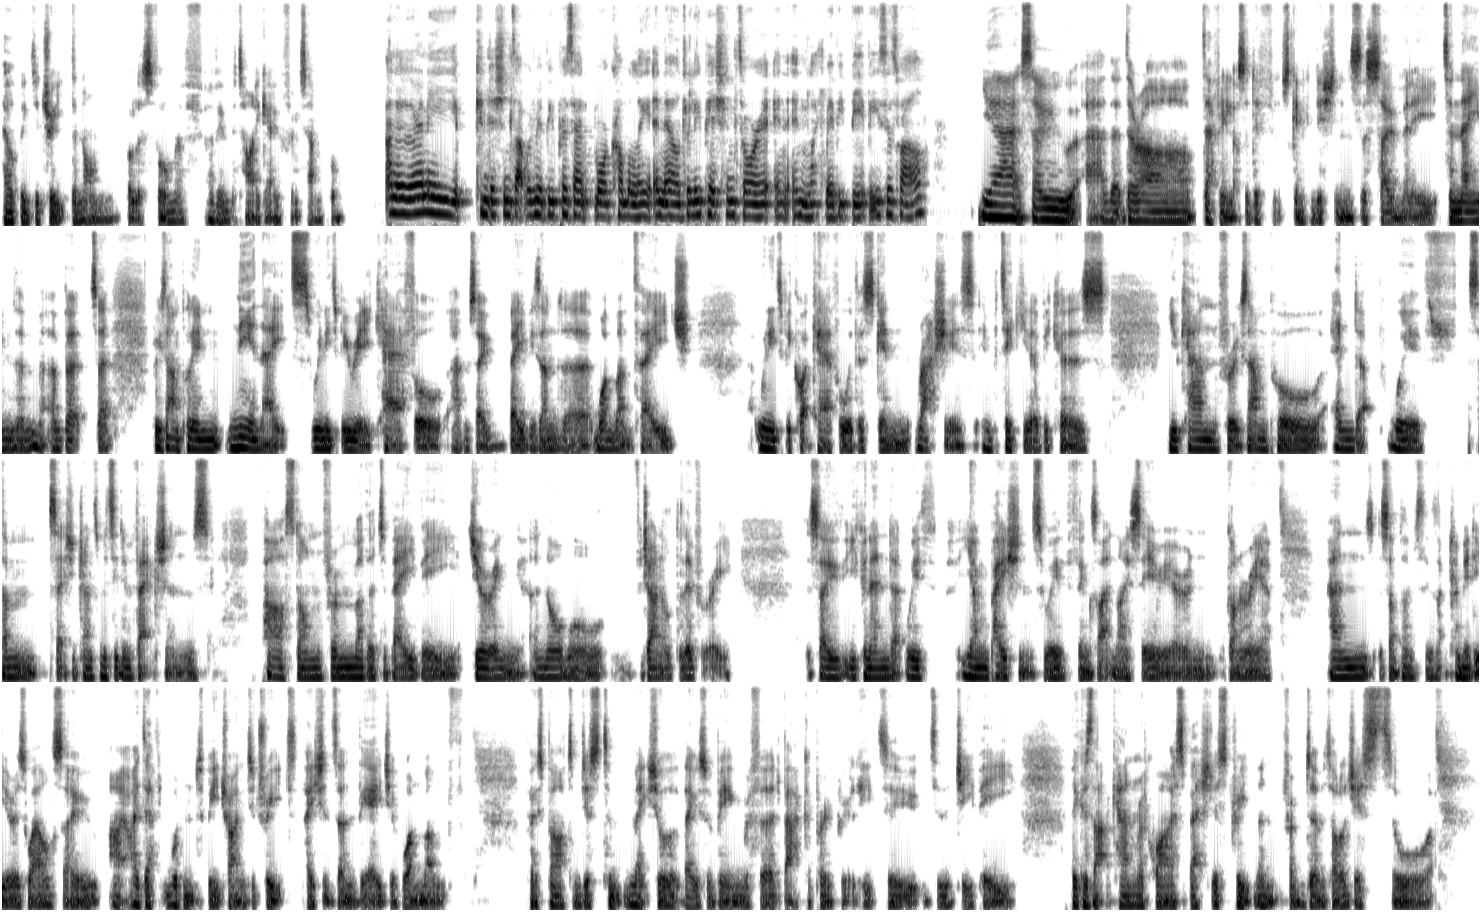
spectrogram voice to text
helping to treat the non-bullous form of, of impetigo, for example. And are there any conditions that would maybe present more commonly in elderly patients or in, in like maybe babies as well? Yeah, so uh, there are definitely lots of different skin conditions. There's so many to name them. Uh, but uh, for example, in neonates, we need to be really careful. Um, so babies under one month age, we need to be quite careful with the skin rashes in particular because you can, for example, end up with some sexually transmitted infections passed on from mother to baby during a normal vaginal delivery. So you can end up with young patients with things like Neisseria and gonorrhea, and sometimes things like chlamydia as well. So I, I definitely wouldn't be trying to treat patients under the age of one month postpartum just to make sure that those were being referred back appropriately to, to the GP because that can require specialist treatment from dermatologists or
